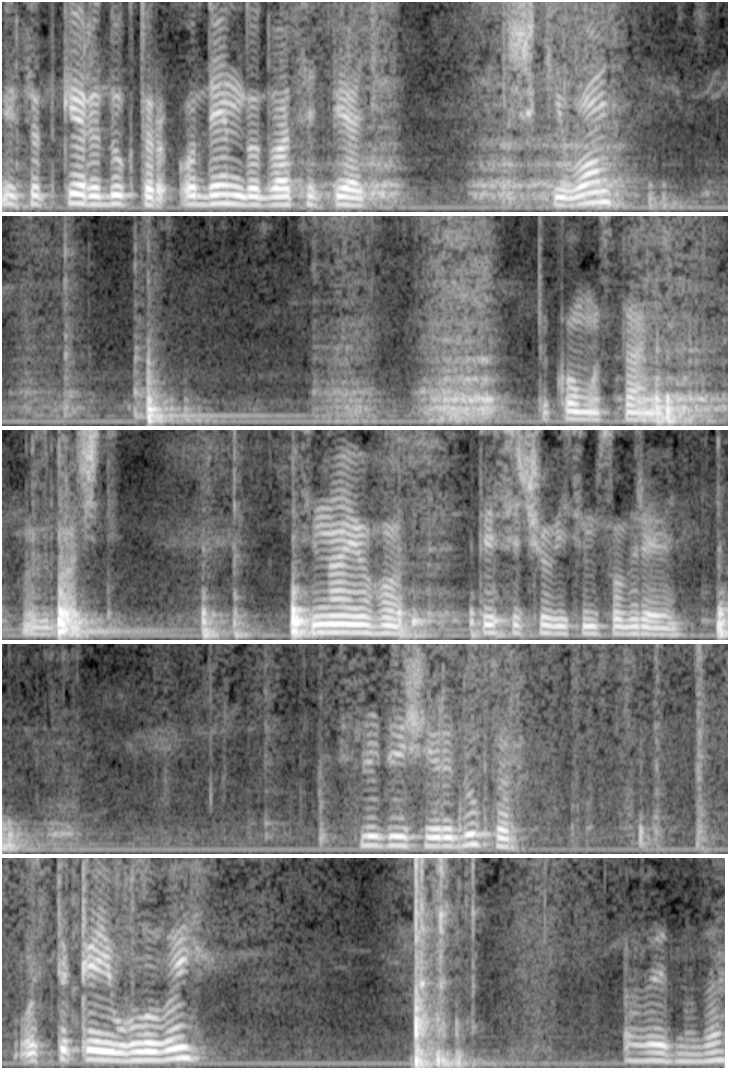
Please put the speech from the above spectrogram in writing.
І це такий редуктор 1 до 25 шківом. В такому стані. Ось бачите. Ціна його 1800 гривень. Слідуючий редуктор. Ось такий угловий. Видно, да?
